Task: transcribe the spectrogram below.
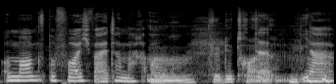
und morgens, bevor ich weitermache, auch. Mhm, Für die Träume. Da, ja,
